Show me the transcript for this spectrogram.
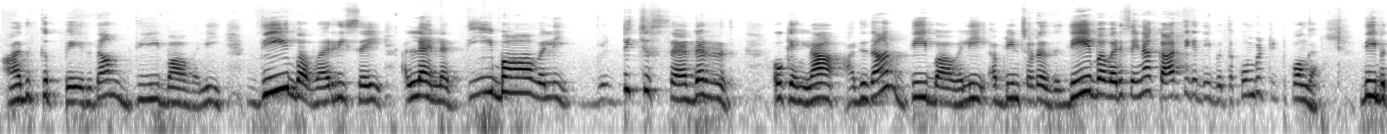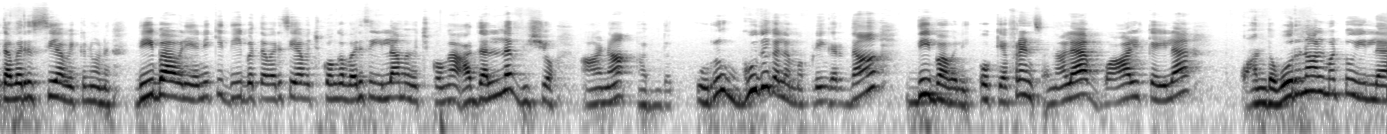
அதுக்கு பேர் தான் தீபாவளி. தீப வரிசை. அல்ல இல்லை தீபாவளி வெடிச்சு செதறது. ஓகேங்களா? அதுதான் தீபாவளி அப்படின்னு சொல்கிறது தீப வரிசைனா கார்த்திகை தீபத்தை கும்பிட்டுட்டு போங்க. தீபத்தை வரிசையாக வைக்கணும்னு. தீபாவளி அன்னைக்கு தீபத்தை வரிசையாக வச்சுக்கோங்க. வரிசை இல்லாமல் வச்சுக்கோங்க. அதல்ல விஷயம். ஆனால் அந்த ஒரு குதூகலம் அப்படிங்கிறது தான் தீபாவளி. ஓகே ஃப்ரெண்ட்ஸ் அதனால் வாழ்க்கையில் அந்த ஒரு நாள் மட்டும் இல்லை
